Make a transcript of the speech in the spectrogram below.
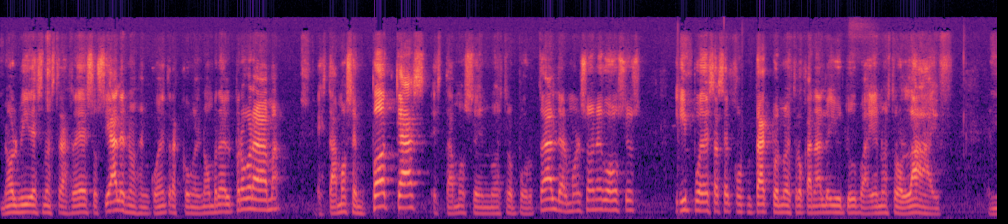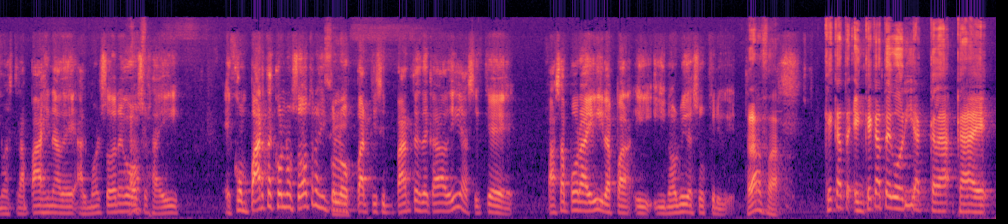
No olvides nuestras redes sociales, nos encuentras con el nombre del programa. Estamos en podcast, estamos en nuestro portal de almuerzo de negocios y puedes hacer contacto en nuestro canal de YouTube, ahí en nuestro live, en nuestra página de almuerzo de negocios. Ahí eh, con nosotros y con los participantes de cada día. Así que pasa por ahí y, y no olvides suscribir. Rafa, ¿en qué categoría cae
